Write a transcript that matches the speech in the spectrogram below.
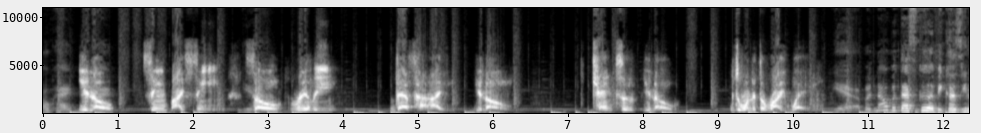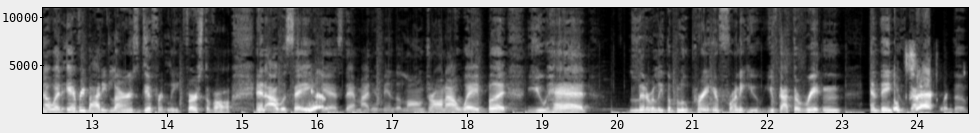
Okay. You know, scene by scene. Yeah. So really, that's how I, you know, came to, you know, doing it the right way. Yeah, but no, but that's good because you know what? Everybody learns differently, first of all. And I would say, yeah. yes, that might have been the long, drawn out way, but you had literally the blueprint in front of you. You've got the written, and then you've exactly. got the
